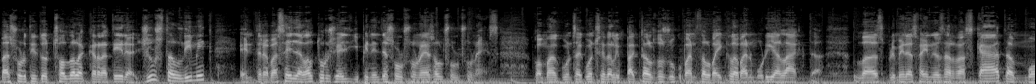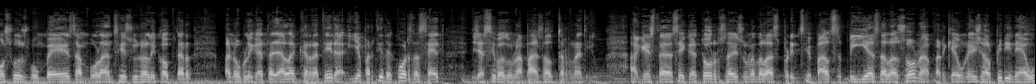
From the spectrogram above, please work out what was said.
va sortir tot sol de la carretera, just al límit entre Bassella, l'Alt Urgell i Pinell de Solsonès, al Solsonès. Com a conseqüència de l'impacte, els dos ocupants del vehicle van morir a l'acte. Les primeres feines de rescat, amb Mossos, bombers, ambulàncies i un helicòpter, van obligar a tallar la carretera i a partir de quarts de set ja s'hi va donar pas alternatiu. Aquesta C14 és una de les principals vies de la zona perquè uneix el Pirineu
